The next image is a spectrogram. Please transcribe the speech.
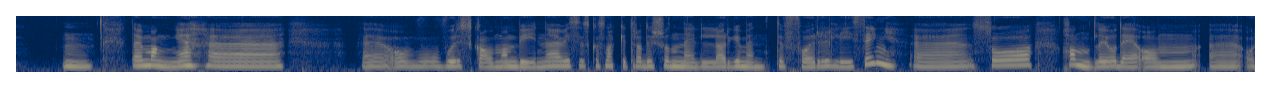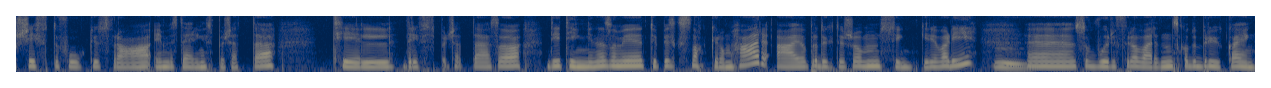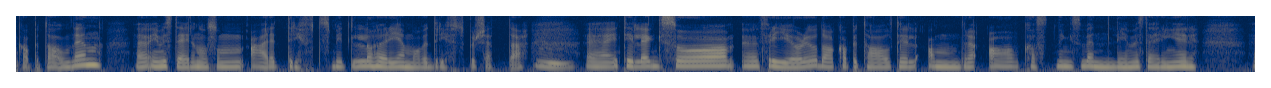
Mm. Det er jo mange. Uh, Uh, og hvor skal man begynne? Hvis vi skal snakke tradisjonelle argumenter for leasing, uh, så handler jo det om uh, å skifte fokus fra investeringsbudsjettet til driftsbudsjettet. Så de tingene som vi typisk snakker om her, er jo produkter som synker i verdi. Mm. Eh, så hvorfor i all verden skal du bruke av egenkapitalen din eh, og investere i noe som er et driftsmiddel og hører hjemme over driftsbudsjettet? Mm. Eh, I tillegg så eh, frigjør det jo da kapital til andre avkastningsvennlige investeringer.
